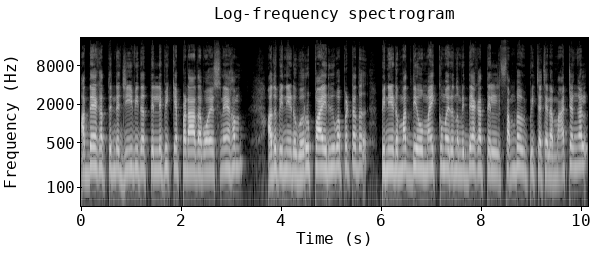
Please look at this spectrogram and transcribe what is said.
അദ്ദേഹത്തിന്റെ ജീവിതത്തിൽ ലഭിക്കപ്പെടാതെ പോയ സ്നേഹം അത് പിന്നീട് വെറുപ്പായി രൂപപ്പെട്ടത് പിന്നീട് മദ്യവും മയക്കുമരുന്നും ഇദ്ദേഹത്തിൽ സംഭവിപ്പിച്ച ചില മാറ്റങ്ങൾ.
